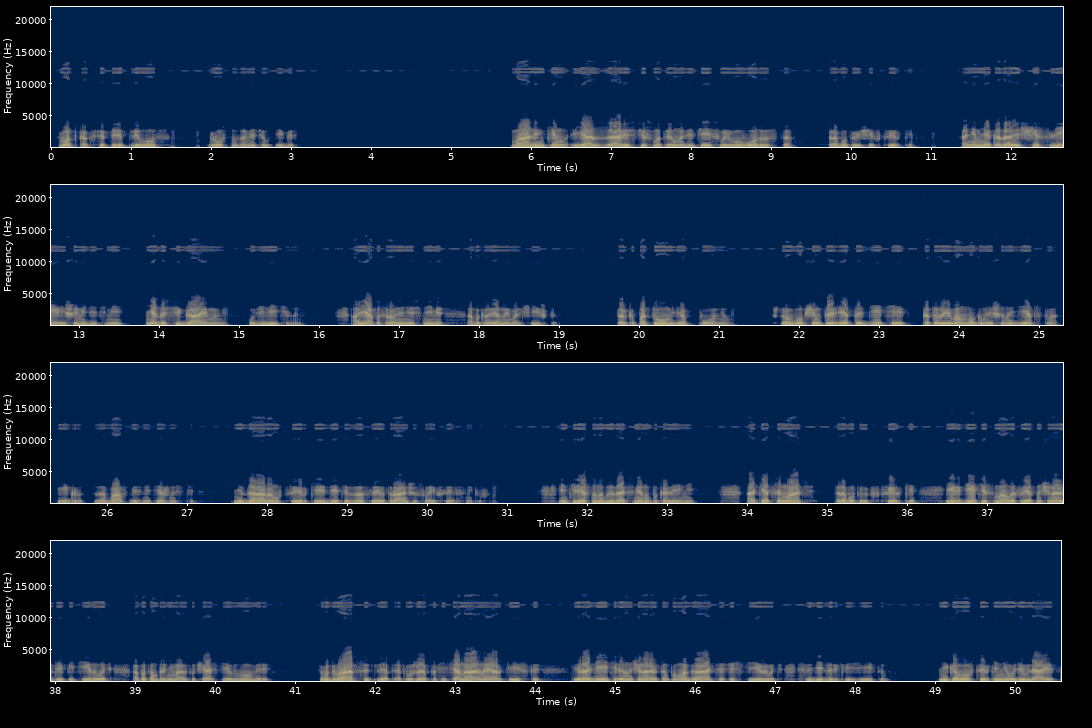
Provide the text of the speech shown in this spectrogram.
Вот как все переплелось, грустно заметил Игорь. Маленьким я с завистью смотрел на детей своего возраста — работающих в цирке. Они мне казались счастливейшими детьми, недосягаемыми, удивительными. А я, по сравнению с ними, обыкновенный мальчишка. Только потом я понял, что, в общем-то, это дети, которые во многом лишены детства, игр, забав, безмятежности. Недаром в цирке дети взрослеют раньше своих сверстников. Интересно наблюдать смену поколений. Отец и мать работают в цирке, их дети с малых лет начинают репетировать, а потом принимают участие в номере. В 20 лет это уже профессиональные артисты, и родители начинают им помогать, ассистировать, следить за реквизитом. никого в цирке не удивляет.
